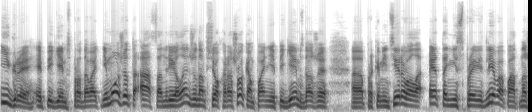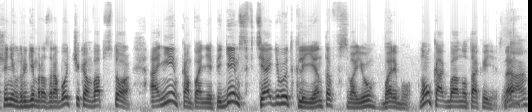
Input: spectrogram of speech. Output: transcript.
игры Epic Games продавать не может, а с Unreal Engine все хорошо. Компания Epic Games даже э, прокомментировала, это несправедливо по отношению к другим разработчикам в App Store. Они, компания Epic Games, втягивают клиентов в свою борьбу. Ну, как бы оно так и есть, да?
